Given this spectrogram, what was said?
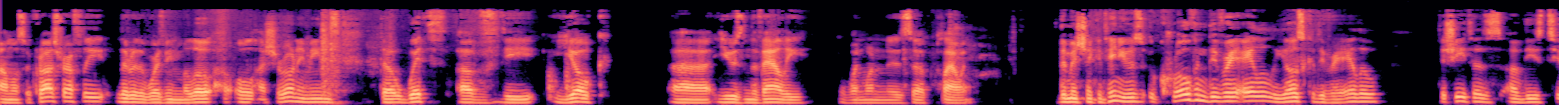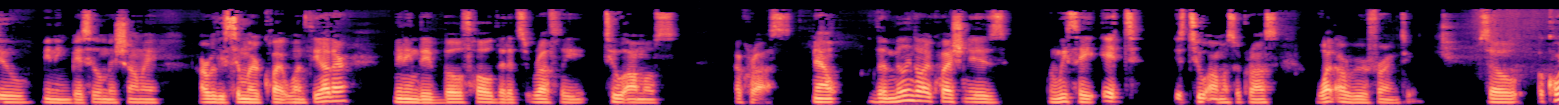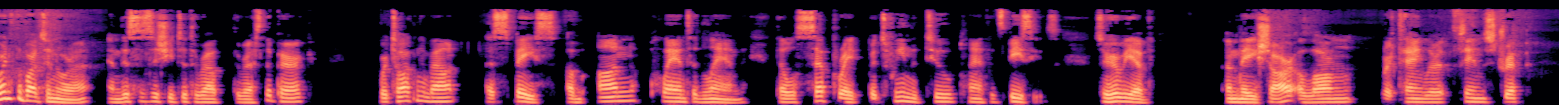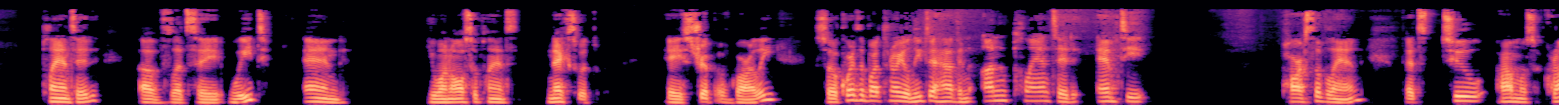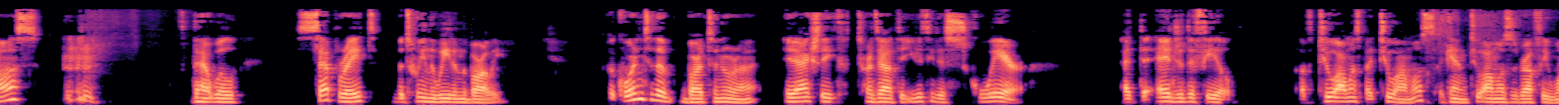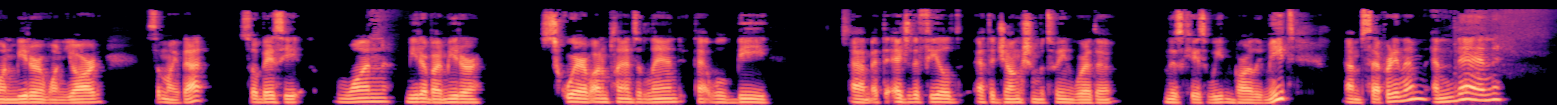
amos across roughly. Literally the words mean Malo Ol Hashironi means the width of the yoke uh, used in the valley when one is uh, plowing. The Mishnah continues, Ukroven divrei elu lioska divrei elu. The shitas of these two, meaning Beis Hillel and Meshame, are really similar quite one to the other, meaning they both hold that it's roughly two amos across. Now, the million dollar question is, when we say it is two amos across, what are we referring to? So, according to the Bartanura, and this is the shita throughout the rest of the parak, we're talking about a space of unplanted land that will separate between the two planted species. So here we have a meishar, a long rectangular thin strip planted of, let's say, wheat, and you want to also plant next with a strip of barley. So according to the Bartanur, you'll need to have an unplanted, empty parcel of land that's two amos across that will separate between the wheat and the barley according to the Bartanura, it actually turns out that you just need a square at the edge of the field of two amos by two amos. Again, two amos is roughly one meter, one yard, something like that. So basically, one meter by meter square of unplanted land that will be um, at the edge of the field at the junction between where the, in this case, wheat and barley meet, um, separating them, and then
